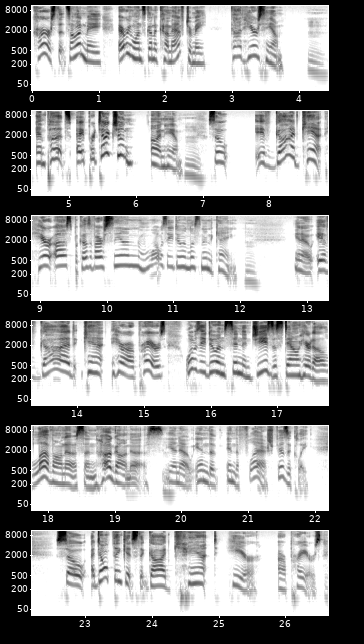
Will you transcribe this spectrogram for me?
curse that's on me, everyone's going to come after me. God hears him hmm. and puts a protection on him. Hmm. So if God can't hear us because of our sin, what was he doing listening to Cain? Hmm. You know, if God can't hear our prayers, what was he doing sending Jesus down here to love on us and hug on us, hmm. you know, in the in the flesh, physically. So I don't think it's that God can't hear our prayers. Hmm.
